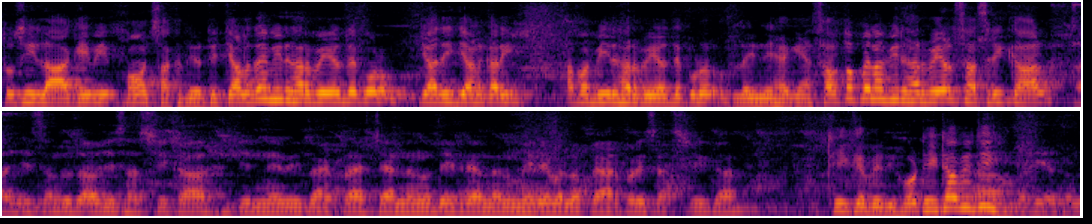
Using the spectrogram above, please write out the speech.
ਤੁਸੀਂ ਲਾ ਕੇ ਵੀ ਪਹੁੰਚ ਸਕਦੇ ਹੋ। ਤੇ ਚੱਲਦੇ ਵੀਰ ਹਰਵੇਲ ਦੇ ਕੋਲੋਂ, ਜ਼ਿਆਦਾ ਜਾਣਕਾਰੀ ਆਪਾਂ ਵੀਰ ਹਰਵੇਲ ਦੇ ਕੋਲੋਂ ਲੈਣੇ ਹੈਗੇ ਆ ਸਭ ਤੋਂ ਪਹਿਲਾਂ ਵੀਰ ਹਰਵੇਲ, ਸਤਿ ਸ੍ਰੀ ਅਕਾਲ। ਹਾਂਜੀ, ਸੰਧੂ ਸਾਹਿਬ ਜੀ, ਸਤਿ ਸ਼੍ਰੀ ਅਕਾਲ। ਜਿੰਨੇ ਵੀ ਭੈਣ ਭਰਾ ਚੈਨਲ ਨੂੰ ਦੇਖ ਰਹੇ ਉਹਨਾਂ ਨੂੰ ਮੇਰੇ ਵੱਲੋਂ ਪਿਆਰ ਭਰੀ ਸਤਿ ਸ਼੍ਰੀ ਅਕਾਲ। ਠੀਕ ਹੈ ਵੀਰ ਜੀ ਹੋਰ ਠੀਕ ਠਾਕ ਵੀਰ ਜੀ? ਵਧੀਆ ਜੀ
